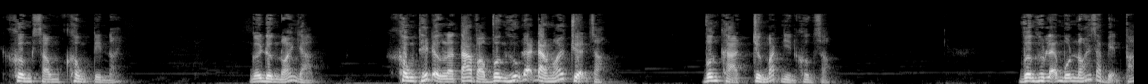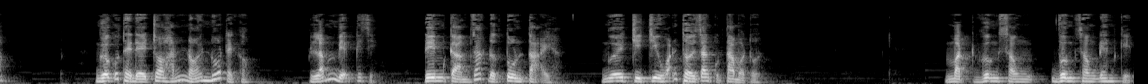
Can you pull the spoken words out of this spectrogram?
Khương Song không tin nói. Ngươi đừng nói nhảm. Không thấy được là ta và Vương Hữu đã đang nói chuyện sao? Vương Khả trừng mắt nhìn Khương Song. Vương Hữu lại muốn nói ra biện pháp. Ngươi có thể để cho hắn nói nốt hay không? Lắm miệng cái gì? Tìm cảm giác được tồn tại à? Ngươi chỉ trì hoãn thời gian của ta mà thôi. Mặt gương song, Vương song đen kịt.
